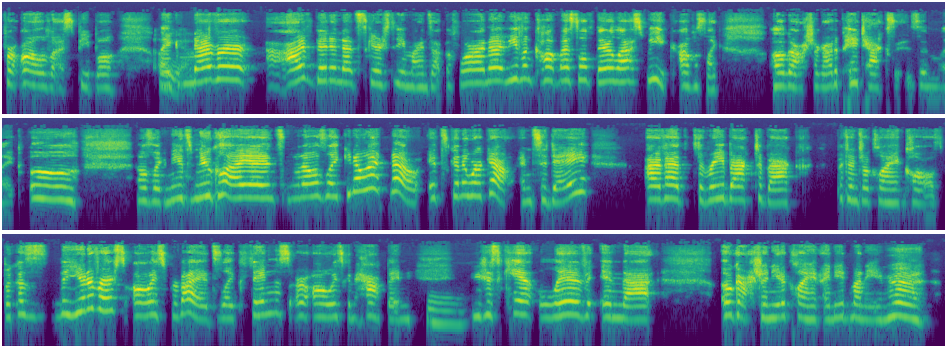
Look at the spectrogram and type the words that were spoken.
for all of us people. Oh, like, oh, yeah. never, I've been in that scarcity mindset before, and I've even caught myself there last week. I was like, oh gosh, I got to pay taxes, and like, oh, I was like, need some new clients. And I was like, you know what? No, it's going to work out. And today, I've had three back to back potential client calls because the universe always provides. Like, things are always going to happen. Mm. You just can't live in that oh gosh, I need a client, I need money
